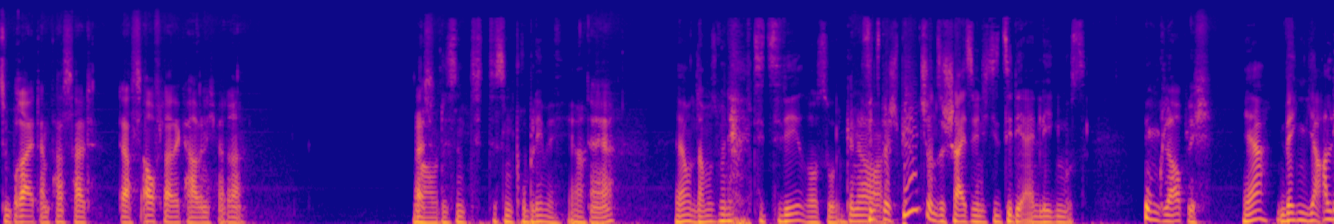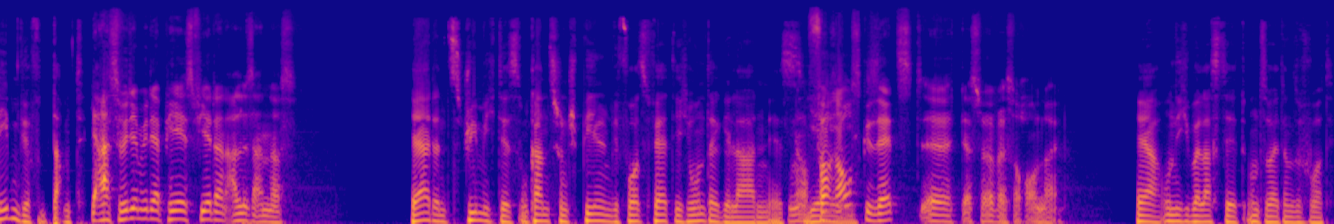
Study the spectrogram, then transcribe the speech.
zu breit, dann passt halt das Aufladekabel nicht mehr dran. Weißt Wow, das sind, das sind Probleme, ja. Naja. Ja, und da muss man die CD rausholen. Genau. Ich finde bei Spielen schon so scheiße, wenn ich die CD einlegen muss. Unglaublich. Ja, in welchem Jahr leben wir, verdammt? Ja, es wird ja mit der PS4 dann alles anders. Ja, dann streame ich das und kann es schon spielen, bevor es fertig runtergeladen ist. Genau. Yay. Vorausgesetzt, äh, der Server ist auch online. Ja, und nicht überlastet und so weiter und so fort.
